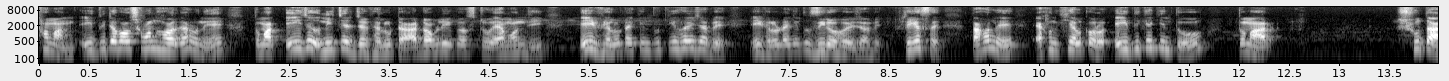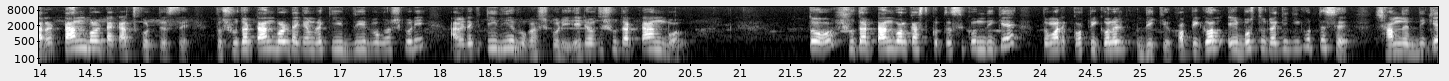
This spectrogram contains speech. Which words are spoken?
সমান। এই দুইটা বল সমান হওয়ার কারণে তোমার এই যে নিচের যে ভ্যালুটা W equals to M one G এই ভ্যালুটা কিন্তু কি হয়ে যাবে? এই ভ্যালুটা কিন্তু জিরো হয়ে যাবে। ঠিক আছে? তাহলে এখন খেয়াল করো, এই দিকে কিন্তু তোমার সুতার টান বলটা কাজ করতেছে। তো সুতার টান বলটাকে আমরা কি দিয়ে প্রকাশ করি? আমি এটাকে টি দিয়ে প্রকাশ করি, এটা হচ্ছে সুতার টান বল। তো সুতার টান বল কাজ করতেছে কোন দিকে? তোমার কপিকলের দিকে। কপিকল এই বস্তুটাকে কি করতেছে? সামনের দিকে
